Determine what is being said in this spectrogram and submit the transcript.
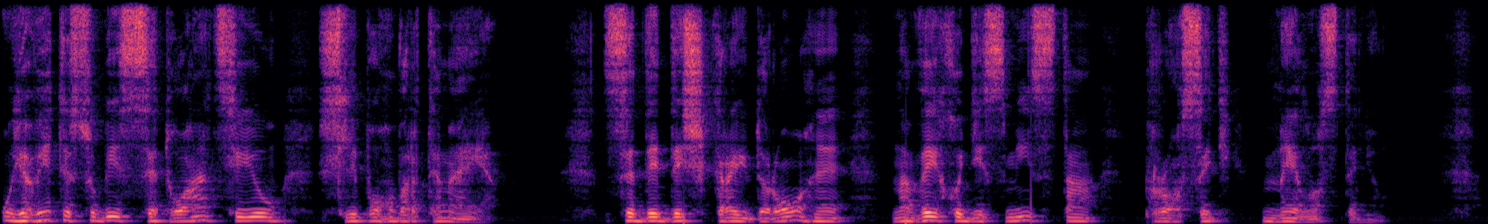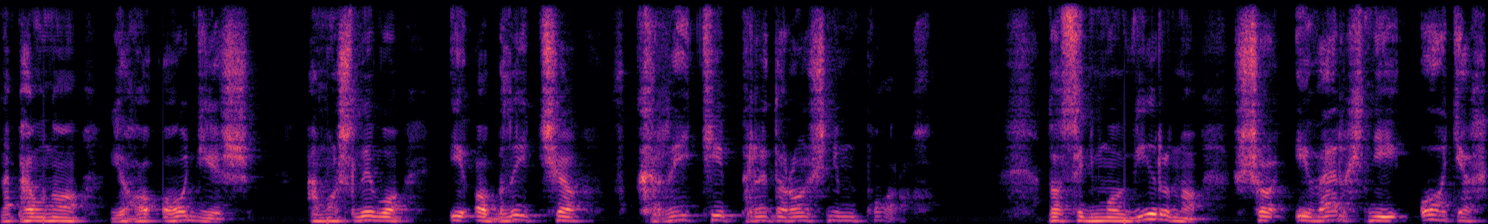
уявити собі ситуацію сліпого Вартемея. Сидить десь край дороги, на виході з міста просить милостиню. Напевно, його одіж, а можливо, і обличчя вкриті придорожнім порохом. Досить ймовірно, що і верхній одяг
